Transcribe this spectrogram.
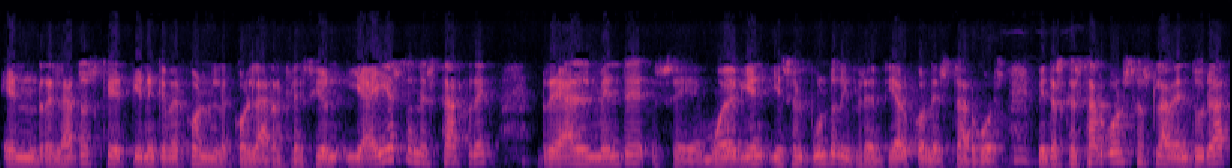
en relatos que tienen que ver con la, con la, reflexión. Y ahí es donde Star Trek realmente se mueve bien y es el punto diferencial con Star Wars. Mientras que Star Wars es la aventura,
